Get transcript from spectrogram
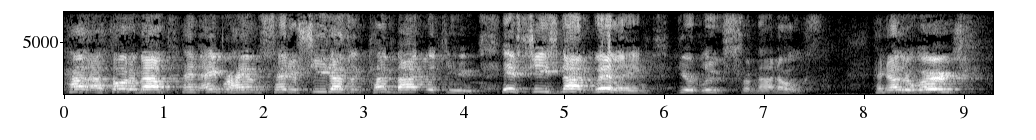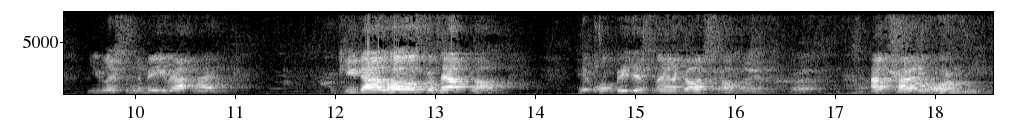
how I thought about, and Abraham said, if she doesn't come back with you, if she's not willing, you're loose from thine oath. In other words, you listen to me right now. If you die lost without God, it won't be this man of God's fault. I've tried to warn you.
